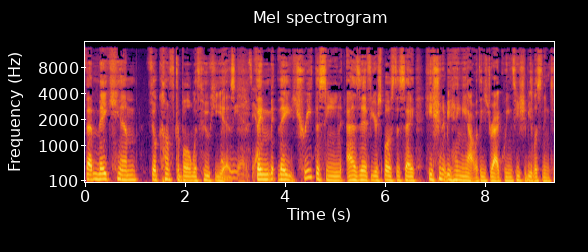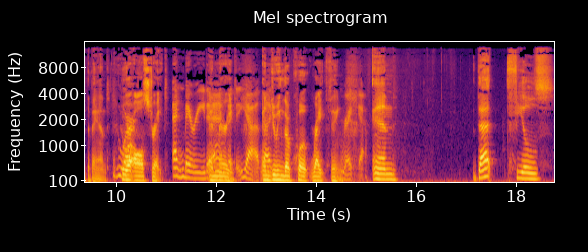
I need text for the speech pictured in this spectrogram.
that make him feel comfortable with who he With who is. he is, yeah. They they treat the scene as if you're supposed to say he shouldn't be hanging out with these drag queens. He should be listening to the band who, are, are- all straight and married and, and, married yeah, and doing the quote right thing. right, yeah, And that feels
